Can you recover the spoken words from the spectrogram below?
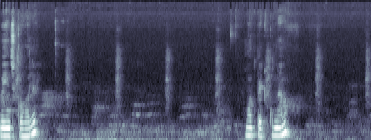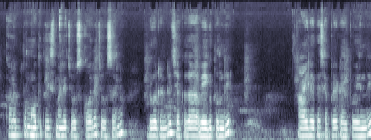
వేయించుకోవాలి. మూత పెట్టుకున్నాను. కలుపుతూ మూత తీసి మళ్ళీ చూసుకోవాలి. చూశాను. చూసాను ఇదిగోటండి చక్కగా వేగుతుంది. ఆయిల్ అయితే సెపరేట్ అయిపోయింది.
